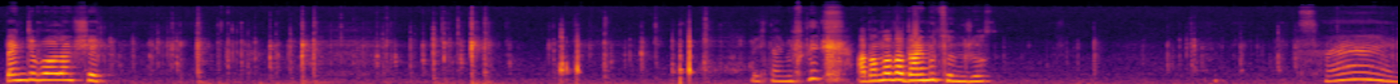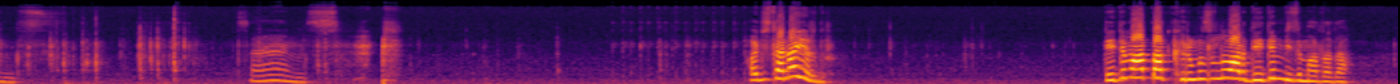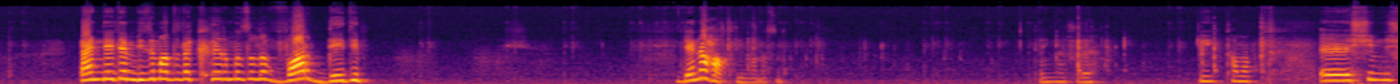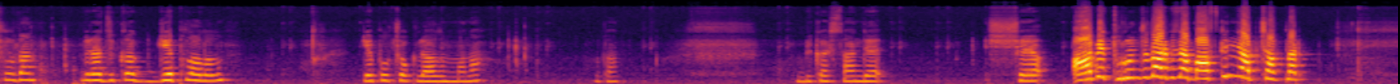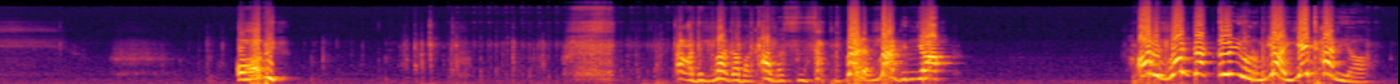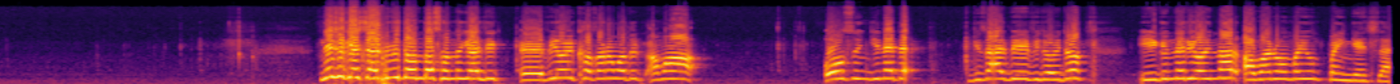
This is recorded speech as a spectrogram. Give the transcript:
Bence bu adam şey. Beş diamond. Adamla da diamond sömürüyoruz. Thanks. Thanks. Hacı sen hayırdır? Dedim abi bak kırmızılı var dedim bizim adada. Ben dedim bizim adada kırmızılı var dedim. Gene haklıyım anasını. Şuraya. İyi tamam. Ee, şimdi şuradan birazcık da Gapple alalım. Gapple çok lazım bana. Buradan. Birkaç tane de şey abi turuncular bize baskın yapacaklar. Abi. Abi laga bak anasını satayım. Böyle lagın ya. Abi lagdan ölüyorum ya yeter ya. Neyse gençler bir videonun da sonuna geldik. Ee, videoyu kazanamadık ama olsun yine de güzel bir videoydu. İyi günler iyi oyunlar. Abone olmayı unutmayın gençler.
